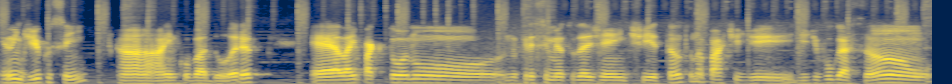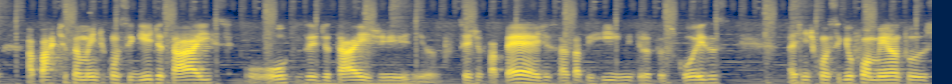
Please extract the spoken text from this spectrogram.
Eu indico sim a, a incubadora. Ela impactou no, no crescimento da gente, tanto na parte de, de divulgação, a parte também de conseguir editais, outros editais, de, de seja FAPERJ, Startup Rio, entre outras coisas. A gente conseguiu fomentos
